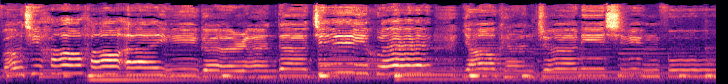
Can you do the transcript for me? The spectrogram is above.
放弃好好爱一个人的机会，要看着你幸福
